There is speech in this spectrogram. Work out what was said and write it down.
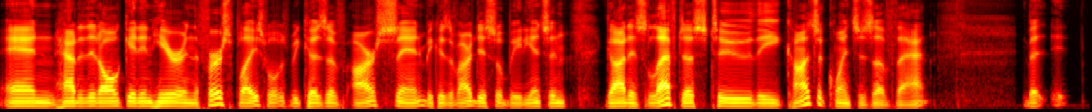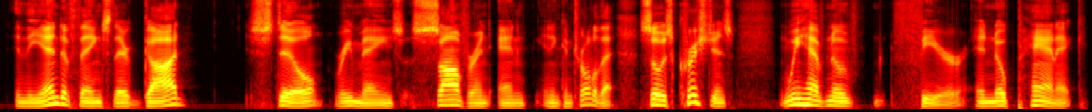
And how did it all get in here in the first place? Well, it was because of our sin, because of our disobedience, and God has left us to the consequences of that. But in the end of things, there, God still remains sovereign and in control of that. So, as Christians, we have no fear and no panic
